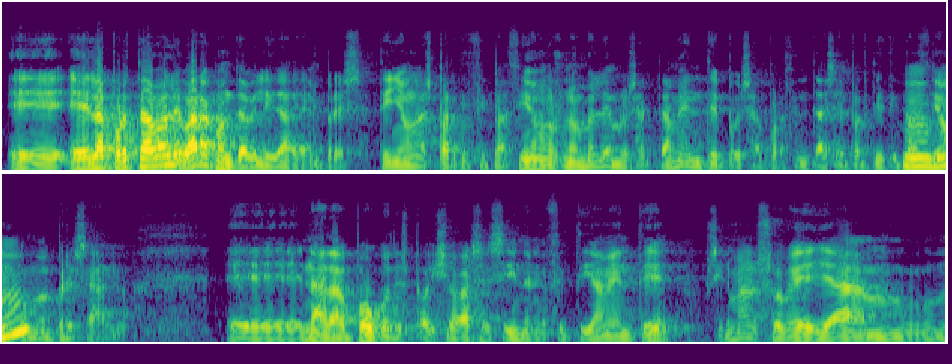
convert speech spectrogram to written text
eh, el aportaba levar a contabilidade da empresa. Tiña unhas participacións, non me lembro exactamente, pois a porcentaxe de participación uh -huh. como empresario. Eh, nada, pouco despois o asesinan, efectivamente, os irmáns Sobella, mm, un,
